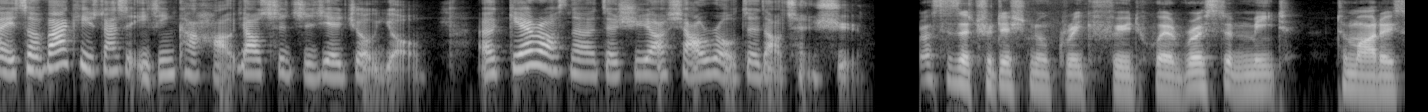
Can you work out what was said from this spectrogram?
以 s o v a k i 算是已经烤好，要吃直接就有。而 gyros 呢，则需要削肉这道程序。Gyros is a traditional Greek food where roasted meat, tomatoes,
